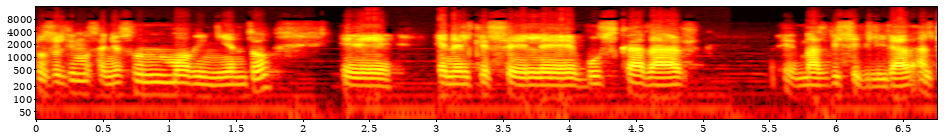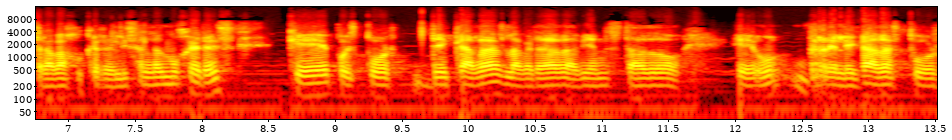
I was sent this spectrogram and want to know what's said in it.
los últimos años un movimiento en el que se le busca dar eh, más visibilidad al trabajo que realizan las mujeres que pues por décadas la verdad habían estado eh, relegadas por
